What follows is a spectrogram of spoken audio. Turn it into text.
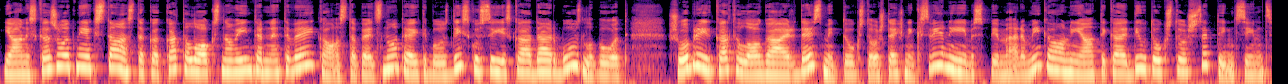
Jānis Kažotnieks stāsta, ka katalogs nav interneta veikals, tāpēc noteikti būs diskusijas, kā darbu uzlabot. Šobrīd katalogā ir 10 tūkstoši tehnikas vienības, piemēram, Igaunijā tikai 2700.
